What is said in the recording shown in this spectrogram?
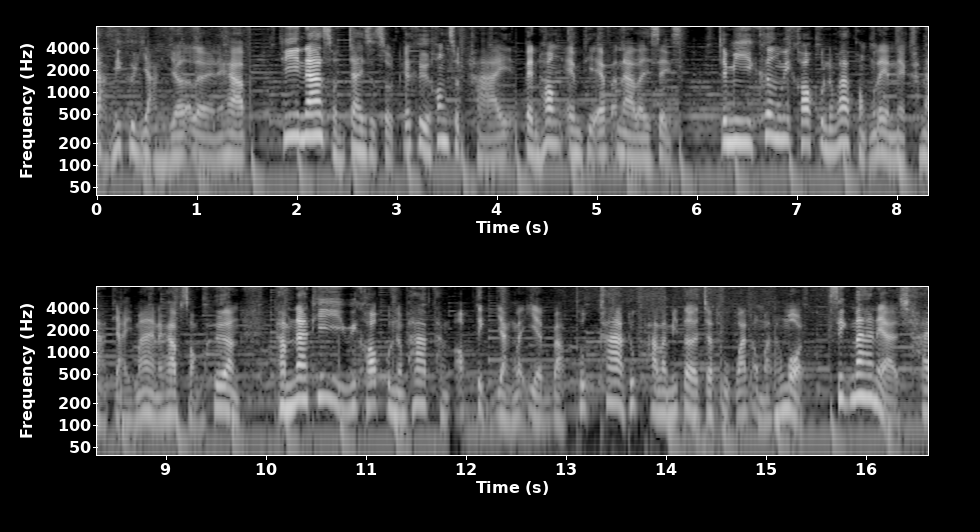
จักรนี่คืออย่างเยอะเลยนะครับ ที่น่าสนใจสุดๆ ก็คือห้องสุดท้ายเป็นห้อง MTF Analysis จะมีเครื่องวิเคราะห์คุณภาพของเลนเนี่ยขนาดใหญ่มากนะครับ2เครื่องทำหน้าที่วิเคราะห์คุณภาพทางออปติกอย่างละเอียดแบบทุกค่าทุกพารามิเตอร์จะถูกวัดออกมาทั้งหมด Sigma เนี่ยใช้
